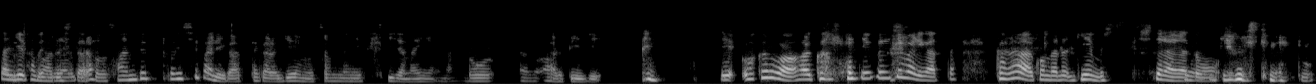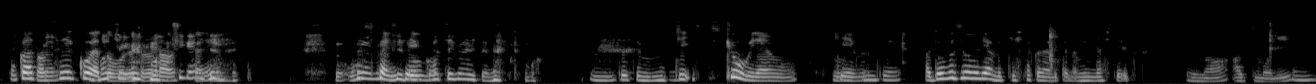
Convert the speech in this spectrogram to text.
30多分分にやるから私はそ。の30分縛りがあったからゲームそんなに好きじゃないんやろな。ローあの RPG。え、わかるわ。あれ、この30分縛りがあったから、こんなゲームししてないなと思う。ゲームしてないと思う。お母さん成功やと思うよ、それ間違い確かに。じゃない。そう俺確かにの指導間違いじゃないと思う。うん、だってめっちゃ興味ないもん。そうゲーム全然あ動物の森はめっちゃしたくなるけど、みんなしてるか今、あつ森ら。うん。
